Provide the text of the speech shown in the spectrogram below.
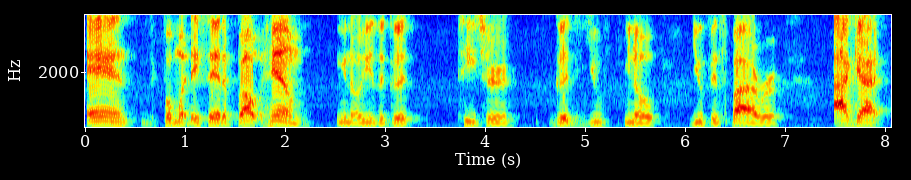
And from what they said about him, you know, he's a good teacher, good youth, you know, youth inspirer. I got,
